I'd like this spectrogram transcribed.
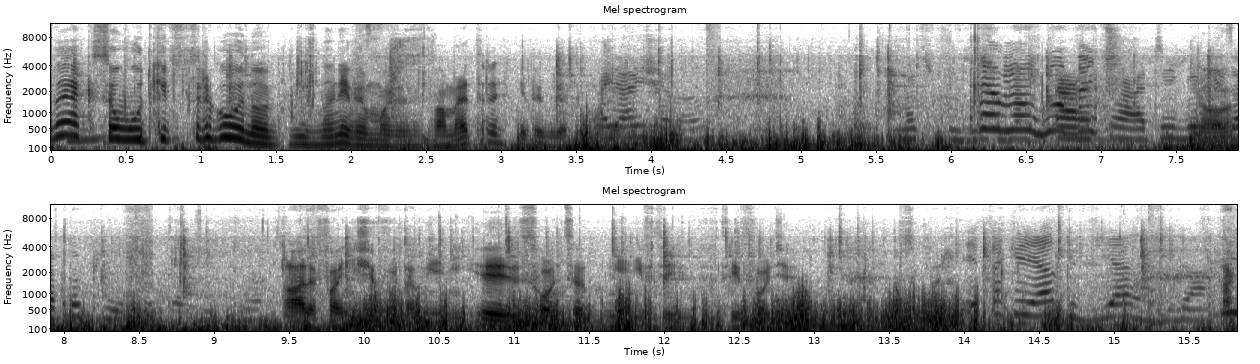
No jak są łódki, to z reguły, no, no nie wiem, może z 2 metry? Nie wiem ile to A może ja być. ile mam? To mogło być... A, czyli by No. mnie zatopiło. Ale fajnie się woda mieni, yy, słońce mieni w tej, w tej wodzie. Super. Jest takie jak gwiazda. Tak.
